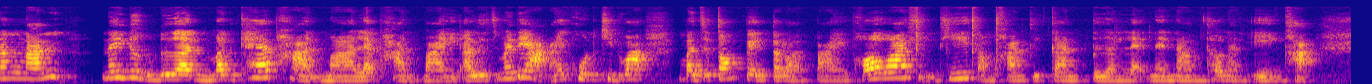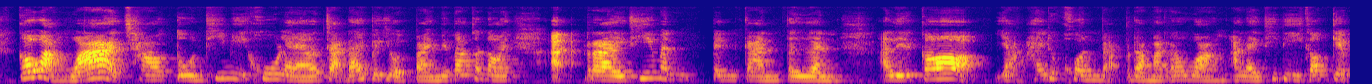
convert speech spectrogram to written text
ดังนั้น ในหนึ่งเดือนมันแค่ผ่านมาและผ่านไปอลิซไม่ได้อยากให้คุณคิดว่ามันจะต้องเป็นตลอดไป เพราะว่าสิ่งที่สำคัญคือการเตือนและแนะนำเท่านั้นเองค่ะ ก็หวังว่าชาวตูนที่มีคู่แล้วจะได้ประโยชน์ไปไม่มากก็น้อย อะไรที่มันเป็นการเตือนอลิซก็อยากให้ทุกคนแบบระมัดระวังอะไรที่ดีก็เก็บ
